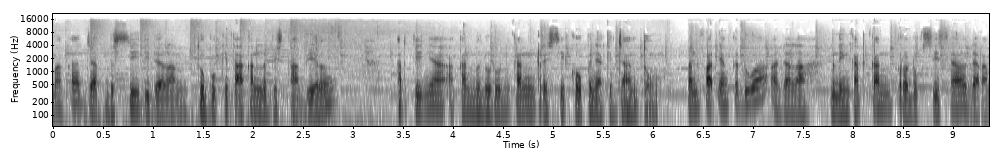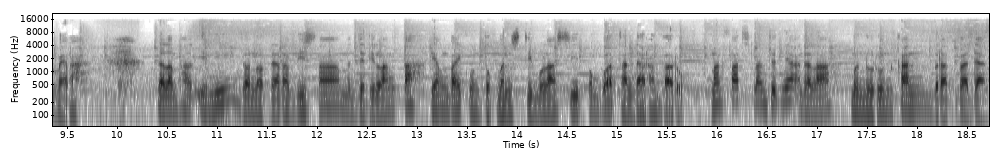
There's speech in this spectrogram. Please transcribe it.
maka zat besi di dalam tubuh kita akan lebih stabil artinya akan menurunkan risiko penyakit jantung. Manfaat yang kedua adalah meningkatkan produksi sel darah merah. Dalam hal ini, donor darah bisa menjadi langkah yang baik untuk menstimulasi pembuatan darah baru. Manfaat selanjutnya adalah menurunkan berat badan.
